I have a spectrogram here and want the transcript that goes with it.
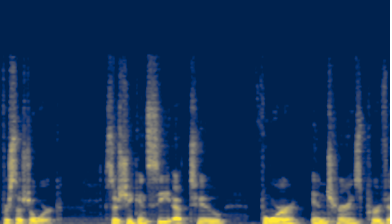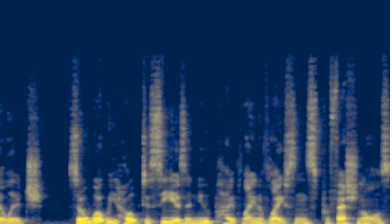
for social work. So, she can see up to four interns per village so, what we hope to see is a new pipeline of licensed professionals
